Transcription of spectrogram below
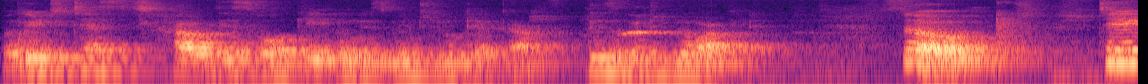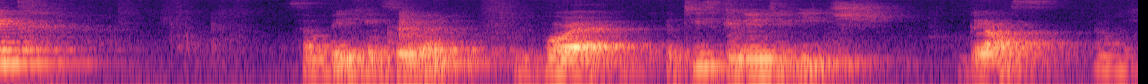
We're going to test how this volcano is going to look like. Things are going to blow up here. So, take some baking soda, pour a, teaspoon into each glass. Okay.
